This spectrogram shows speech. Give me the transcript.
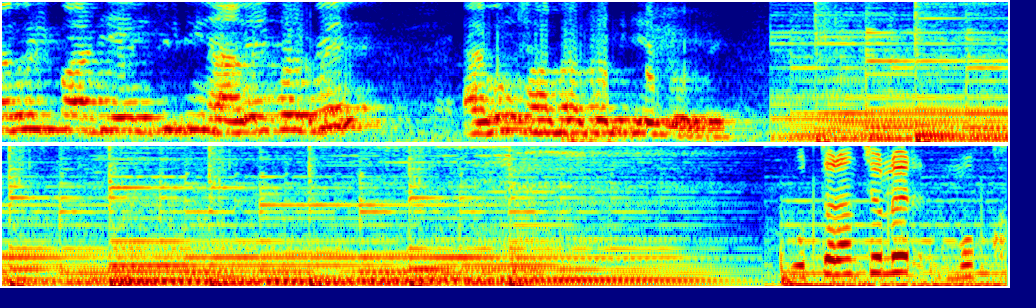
নাগরিক পার্টি এনসিপি নামে করবে এবং করবে। উত্তরাঞ্চলের মুখ্য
